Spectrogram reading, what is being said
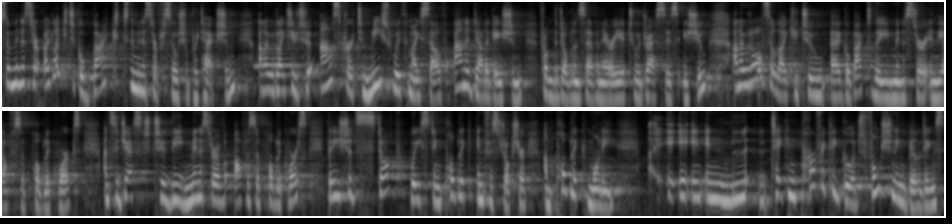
So, Minister, I'd like you to go back to the Minister for Social Protection and I would like you to ask her to meet with myself and a delegation from the Dublin 7 area to address this issue. And I would also like you to uh, go back to the Minister in the Office of Public Works and suggest to the Minister of Office of Public Works that he should stop wasting public infrastructure and public money uh, in, in, in taking perfectly good functioning buildings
